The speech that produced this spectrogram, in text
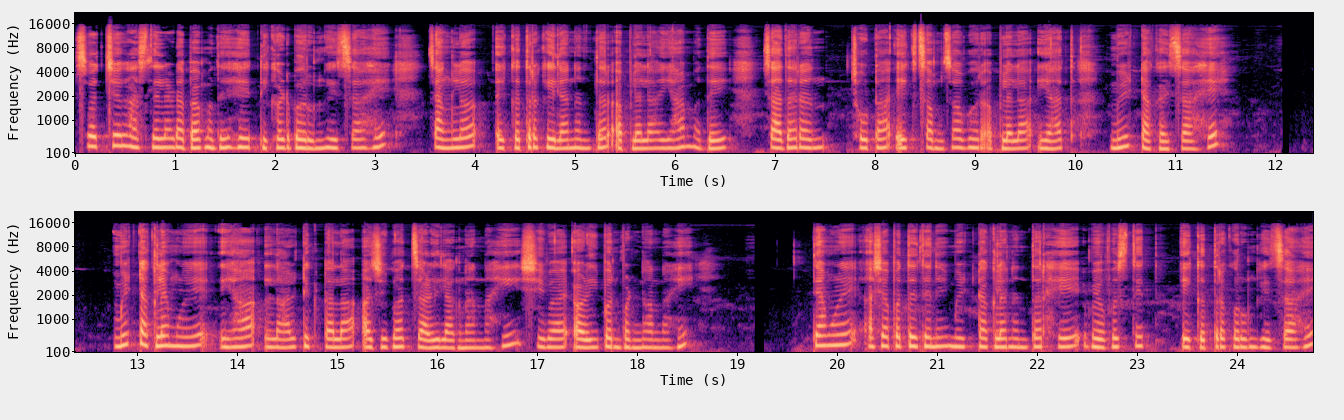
स्वच्छ घासलेल्या डब्यामध्ये हे तिखट भरून घ्यायचं आहे. चांगलं एकत्र केल्यानंतर आपल्याला ह्यामध्ये साधारण छोटा एक चमचाभर आपल्याला यात मीठ टाकायचं आहे. मीठ टाकल्यामुळे ह्या लाल तिखटाला अजिबात जाळी लागणार नाही शिवाय अळी पण पडणार नाही. त्यामुळे अशा पद्धतीने मीठ टाकल्यानंतर हे व्यवस्थित एकत्र करून घ्यायचं आहे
